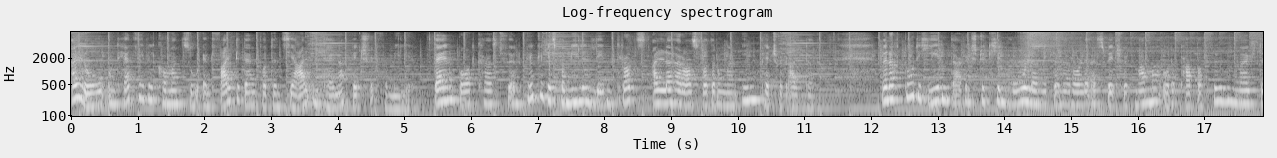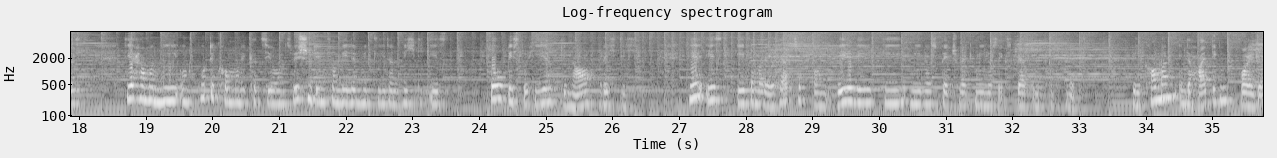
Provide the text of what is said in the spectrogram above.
Hallo und herzlich willkommen zu Entfalte dein Potenzial in deiner Patchwork-Familie. Dein Podcast für ein glückliches Familienleben trotz aller Herausforderungen im Patchwork-Alltag. Wenn auch du dich jeden Tag ein Stückchen wohler mit deiner Rolle als Patchwork-Mama oder Papa fühlen möchtest, dir Harmonie und gute Kommunikation zwischen den Familienmitgliedern wichtig ist, so bist du hier genau richtig. Hier ist Eva Maria Herzog von www.die-patchwork-expertin.net. Willkommen in der heutigen Folge.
